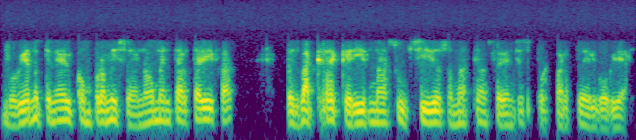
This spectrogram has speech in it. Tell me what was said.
gobierno tener el compromiso de no aumentar tarifas, pues va a requerir más subsidios o más transferencias por parte del gobierno.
